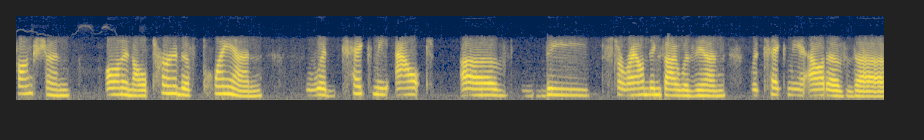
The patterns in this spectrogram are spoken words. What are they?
function on an alternative plan would take me out of the surroundings I was in, would take me out of the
